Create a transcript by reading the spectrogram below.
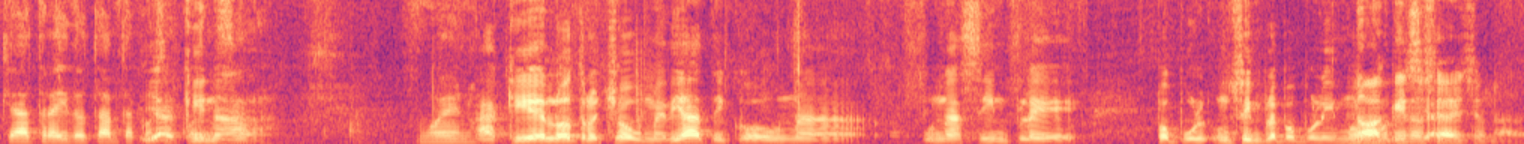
que ha traído tanta Y consecuencia. aquí nada. Bueno, Aquí el otro show mediático, una, una simple popul- un simple populismo No, aquí no se ha hecho nada.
